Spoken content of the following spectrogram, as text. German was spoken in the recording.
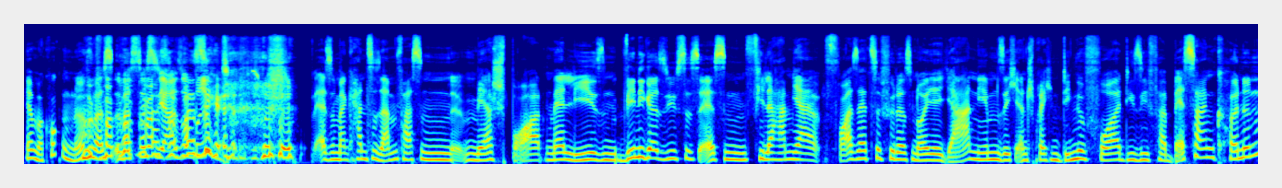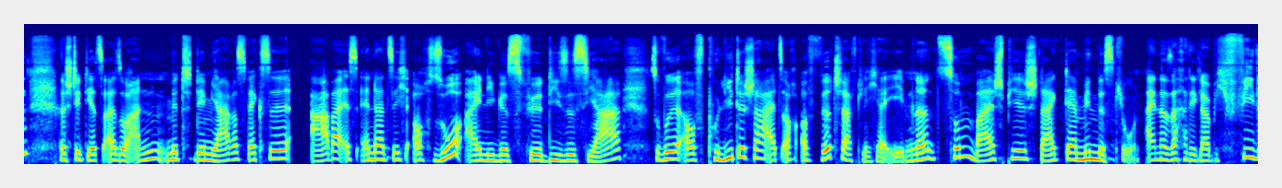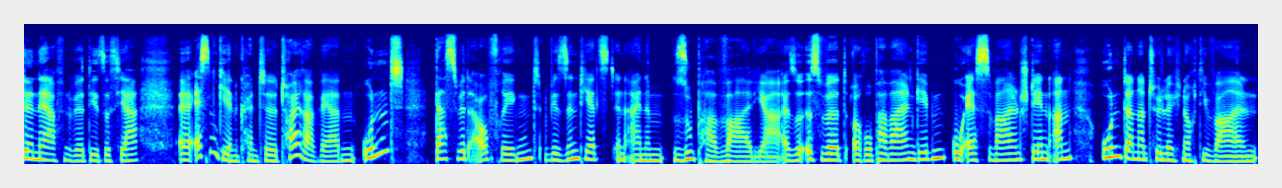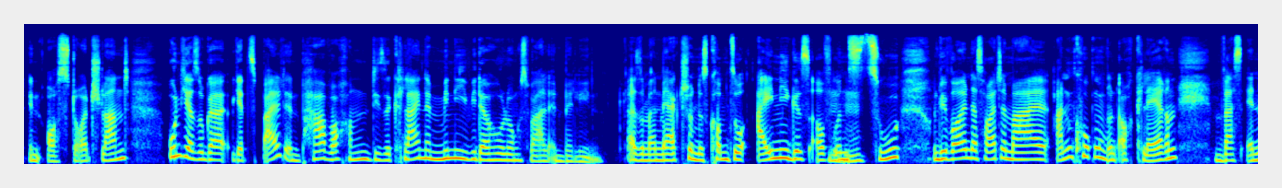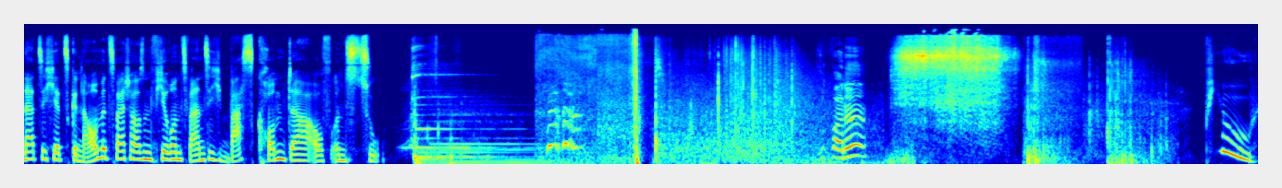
Ja, mal gucken, ne? was, was das Jahr so bringt. Also man kann zusammenfassen, mehr Sport, mehr Lesen, weniger süßes Essen. Viele haben ja Vorsätze für das neue Jahr, nehmen sich entsprechend Dinge vor, die sie verbessern können. Das steht jetzt also an mit dem Jahreswechsel. Aber es ändert sich auch so einiges für dieses Jahr, sowohl auf politischer als auch auf wirtschaftlicher Ebene. Zum Beispiel steigt der Mindestlohn. Eine Sache, die, glaube ich, viele nerven wird dieses Jahr. Äh, Essen gehen könnte teurer werden. Und das wird aufregend. Wir sind jetzt in einem Superwahljahr. Also es wird Europawahlen geben, US-Wahlen stehen an und dann natürlich noch die Wahlen in Ostdeutschland. Und ja sogar jetzt bald in ein paar Wochen diese kleine Mini-Wiederholungswahl in Berlin. Also man merkt schon, es kommt so einiges auf mhm. uns zu. Und wir wollen das heute mal angucken und auch klären, was ändert sich jetzt genau mit 2024, was kommt da auf uns zu. anı.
